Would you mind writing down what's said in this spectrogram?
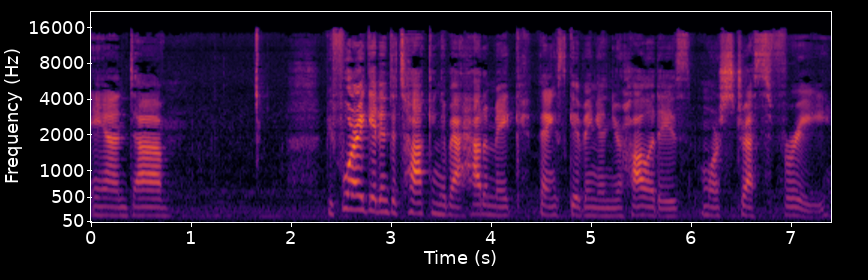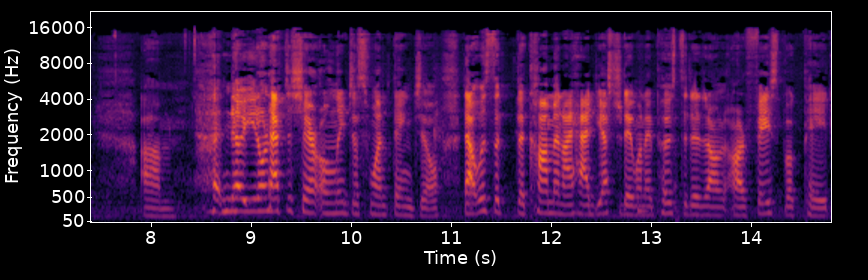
And uh, before I get into talking about how to make Thanksgiving and your holidays more stress-free, um, no, you don't have to share only just one thing, Jill. That was the, the comment I had yesterday when I posted it on our Facebook page.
